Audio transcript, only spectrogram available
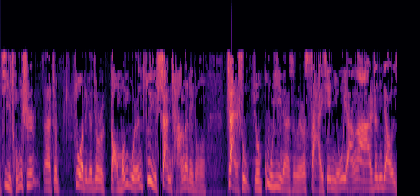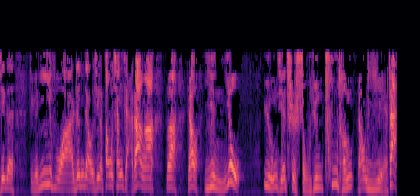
技重施啊，就做这个就是搞蒙古人最擅长的这种。战术就故意呢，是不是撒一些牛羊啊，扔掉一些个这个衣服啊，扔掉一些个刀枪甲仗啊，是吧？然后引诱玉龙节赤守军出城，然后野战。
